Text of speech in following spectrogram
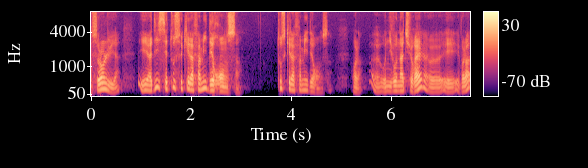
selon lui. Hein a dit c'est tout ce qui est la famille des ronces. Tout ce qui est la famille des ronces. Voilà. Euh, au niveau naturel, euh, et, voilà,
